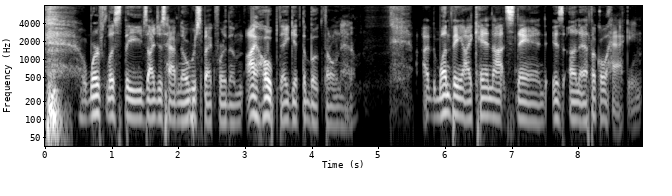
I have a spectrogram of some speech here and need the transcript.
worthless thieves. I just have no respect for them. I hope they get the book thrown at them. I, one thing I cannot stand is unethical hacking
